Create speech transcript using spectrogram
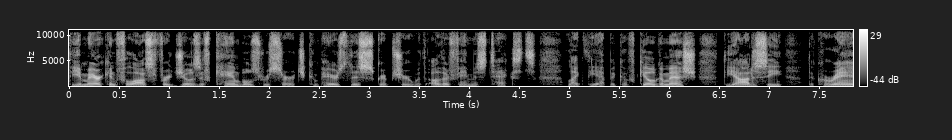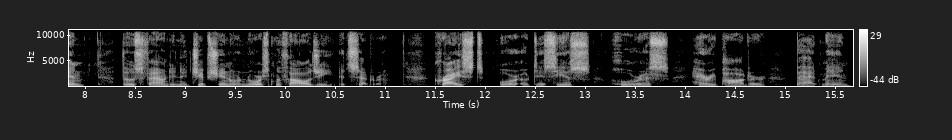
The American philosopher Joseph Campbell's research compares this scripture with other famous texts like the Epic of Gilgamesh, the Odyssey, the Quran, those found in Egyptian or Norse mythology, etc. Christ, or Odysseus, Horus, Harry Potter, Batman,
